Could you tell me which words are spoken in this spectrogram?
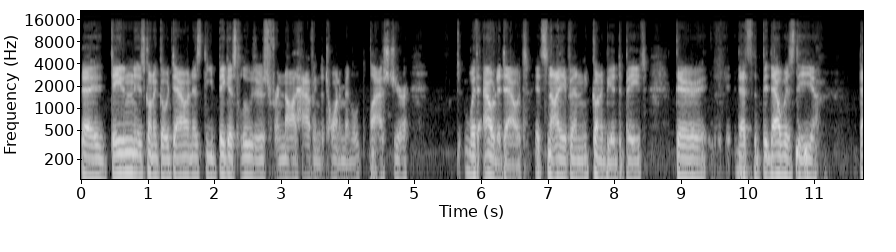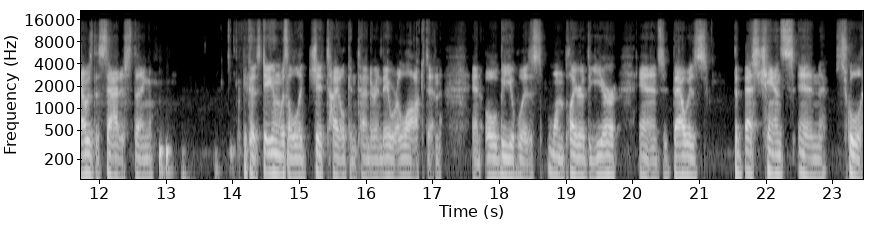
that Dayton is going to go down as the biggest losers for not having the tournament last year, without a doubt. It's not even going to be a debate. There, that's the that was the that was the saddest thing because Dayton was a legit title contender and they were locked in, and Obi was one player of the year, and that was the best chance in school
